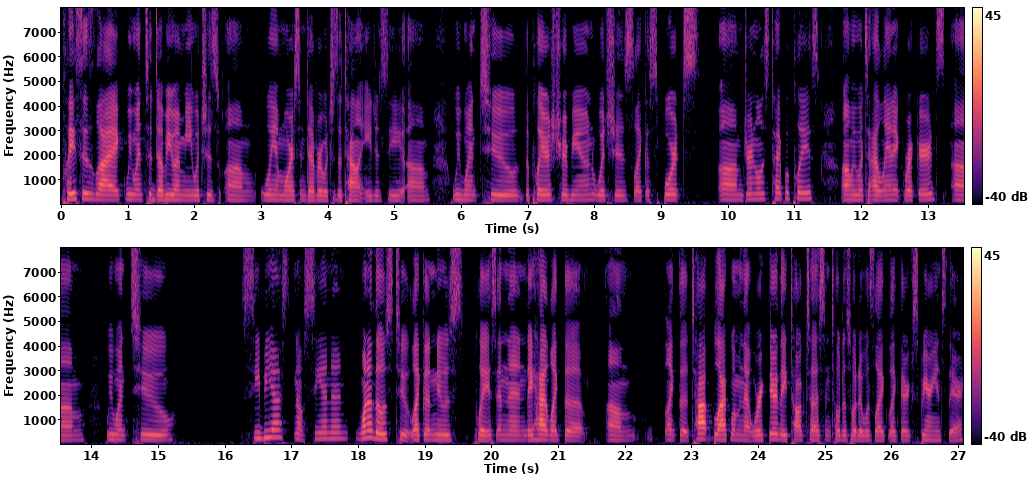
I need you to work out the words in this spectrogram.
places like we went to WME, which is um, William Morris Endeavor, which is a talent agency. Um, we went to the Players Tribune, which is like a sports um, journalist type of place. Um, we went to Atlantic Records. Um, we went to CBS, no CNN, one of those two, like a news place, and then they had like the um, like the top black women that worked there. They talked to us and told us what it was like, like their experience there.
